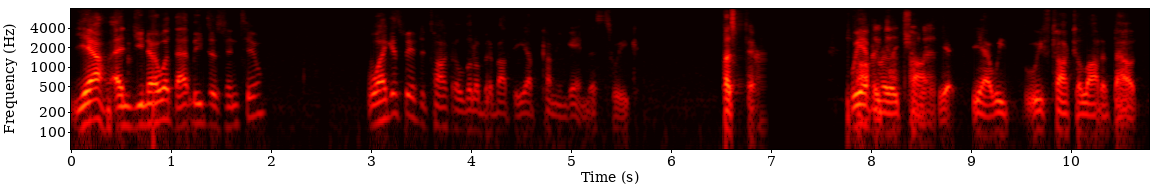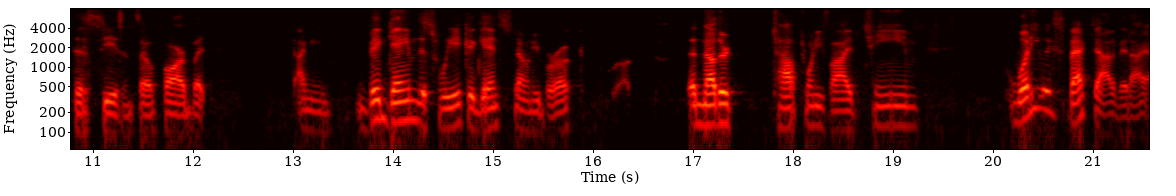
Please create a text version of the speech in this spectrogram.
Yeah, and you know what that leads us into? Well, I guess we have to talk a little bit about the upcoming game this week. That's fair. We haven't really talked yet. Yeah, we we've talked a lot about this season so far, but I mean, big game this week against Stony Brook. Another top 25 team. What do you expect out of it? I,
